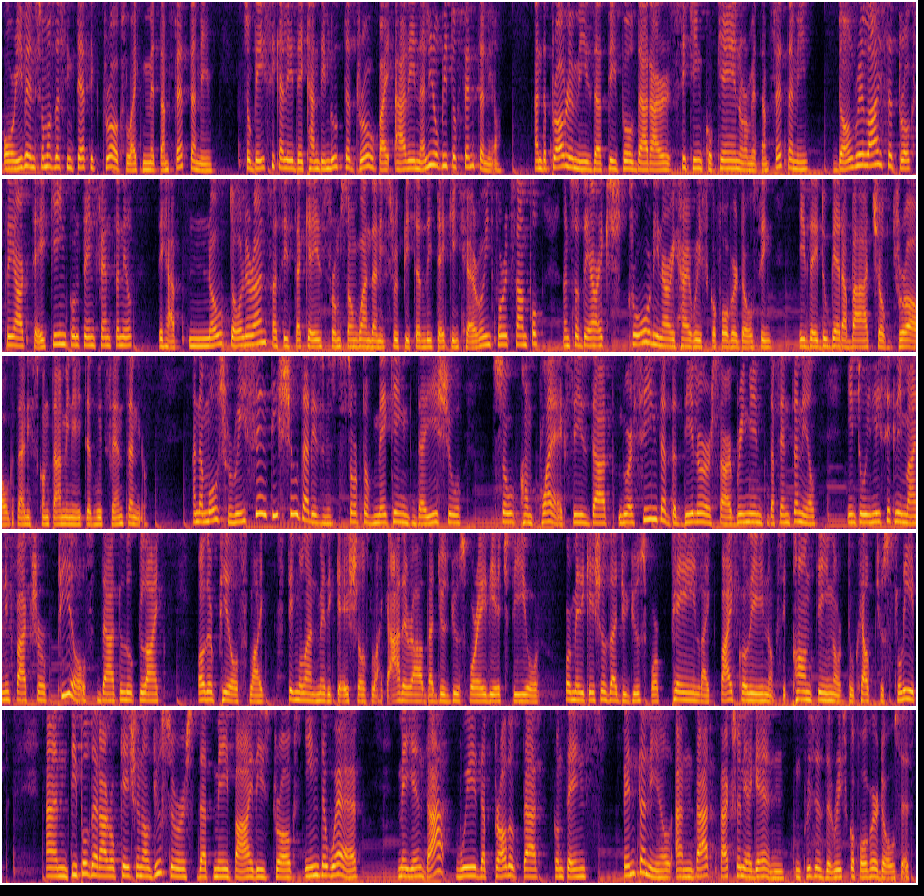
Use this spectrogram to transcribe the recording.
or even some of the synthetic drugs like methamphetamine. So basically they can dilute the drug by adding a little bit of fentanyl. And the problem is that people that are seeking cocaine or methamphetamine don't realize that drugs they are taking contain fentanyl. They have no tolerance, as is the case from someone that is repeatedly taking heroin, for example. And so they are extraordinary high risk of overdosing if they do get a batch of drug that is contaminated with fentanyl. And the most recent issue that is sort of making the issue so complex is that we're seeing that the dealers are bringing the fentanyl into illicitly manufactured pills that look like other pills like stimulant medications like Adderall that you use for ADHD or or medications that you use for pain like Vicodin, Oxycontin or to help you sleep. And people that are occasional users that may buy these drugs in the web may end up with a product that contains fentanyl, and that actually, again, increases the risk of overdoses.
